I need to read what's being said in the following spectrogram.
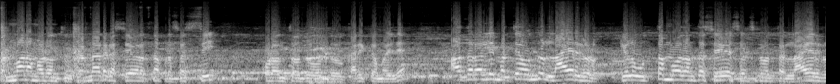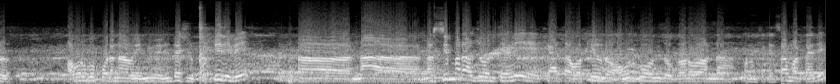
ಸನ್ಮಾನ ಮಾಡುವಂಥದ್ದು ಕರ್ನಾಟಕ ಸೇವಾ ರತ್ನ ಪ್ರಶಸ್ತಿ. ಕೊಡುವಂಥದ್ದು ಒಂದು ಕಾರ್ಯಕ್ರಮ ಇದೆ. ಅದರಲ್ಲಿ ಮತ್ತೆ ಒಂದು ಲಾಯರ್ಗಳು, ಕೆಲವು ಉತ್ತಮವಾದಂಥ ಸೇವೆ ಸಲ್ಲಿಸಿರುವಂಥ ಲಾಯರ್ಗಳು, ಅವ್ರಿಗೂ ಕೂಡ ನಾವು ಇನ್ವಿಟೇಷನ್ ಕೊಟ್ಟಿದ್ದೀವಿ. ನಾ, ನರಸಿಂಹರಾಜು ಅಂತೇಳಿ ಖ್ಯಾತ ವಕೀಲರು, ಅವ್ರಿಗೂ ಒಂದು ಗೌರವವನ್ನು ಕೊಡುವಂಥ ಕೆಲಸ ಮಾಡ್ತಾ ಇದ್ವಿ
